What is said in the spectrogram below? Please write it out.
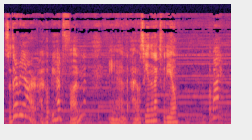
So there we are. I hope you had fun and I will see you in the next video. Bye-bye.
